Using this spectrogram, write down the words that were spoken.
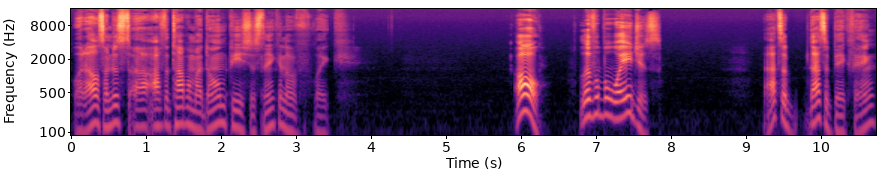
what else? I'm just uh, off the top of my dome piece, just thinking of like Oh, livable wages. That's a that's a big thing.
